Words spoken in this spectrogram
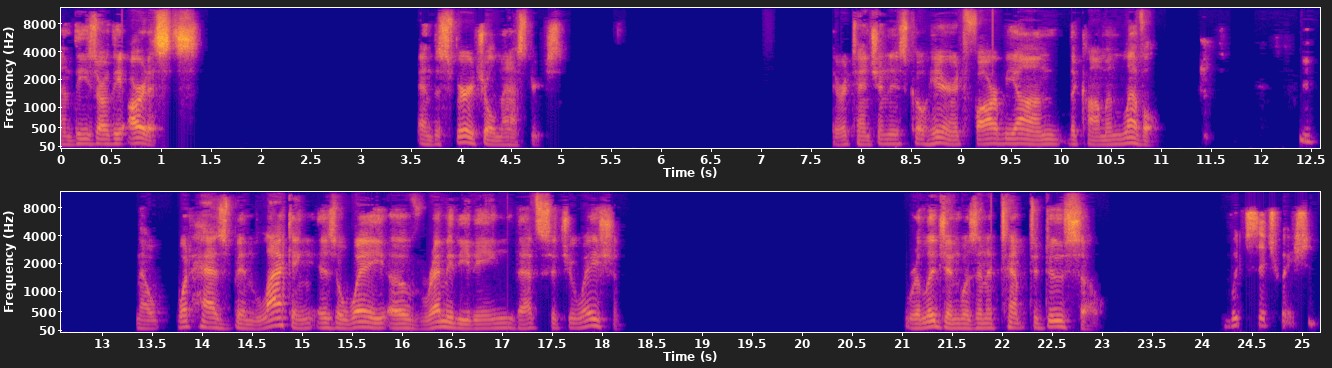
And these are the artists and the spiritual masters. Their attention is coherent far beyond the common level. Now, what has been lacking is a way of remedying that situation. Religion was an attempt to do so, Which situation?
